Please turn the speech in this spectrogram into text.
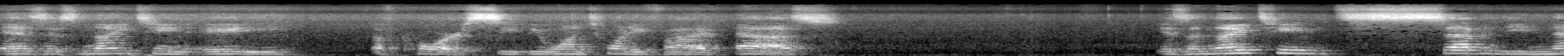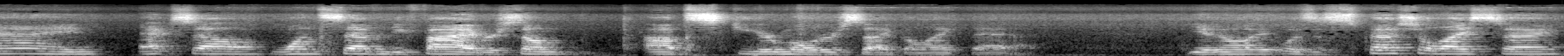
as this 1980, of course, CB125S, is a 1979 XL175 or some obscure motorcycle like that. You know, it was a specialized thing,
